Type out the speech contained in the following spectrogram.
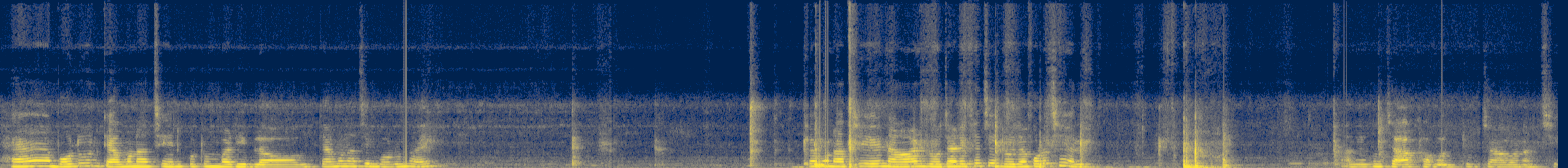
হ্যাঁ বলুন, কেমন আছেন কুটুমবাড়ি ব্লগ? কেমন আছেন বলুন ভাই? কেমন আছেন? আর রোজা রেখেছেন? রোজা করেছেন? আমি এখন চা খাব, একটু চা বানাচ্ছি।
